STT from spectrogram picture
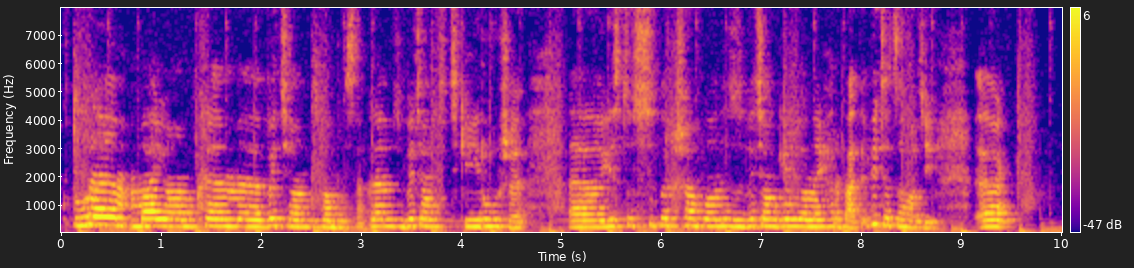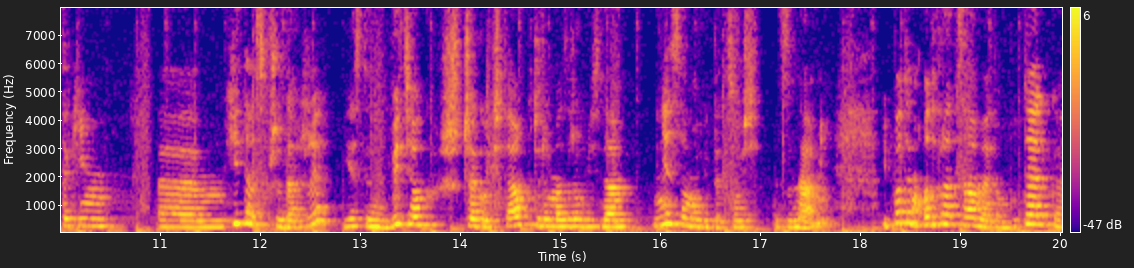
które mają krem wyciąg z bambusa, krem wyciąg z dzikiej róży, e, jest to super szampon z wyciągiem zielonej herbaty. Wiecie o co chodzi? E, Takim em, hitem sprzedaży jest ten wyciąg z czegoś tam, który ma zrobić nam niesamowite coś z nami. I potem odwracamy tą butelkę,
